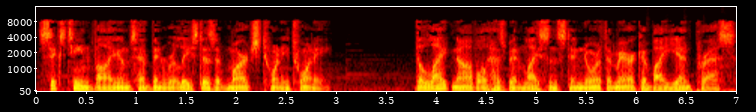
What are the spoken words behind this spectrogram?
16 volumes have been released as of March 2020. The light novel has been licensed in North America by Yen Press,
